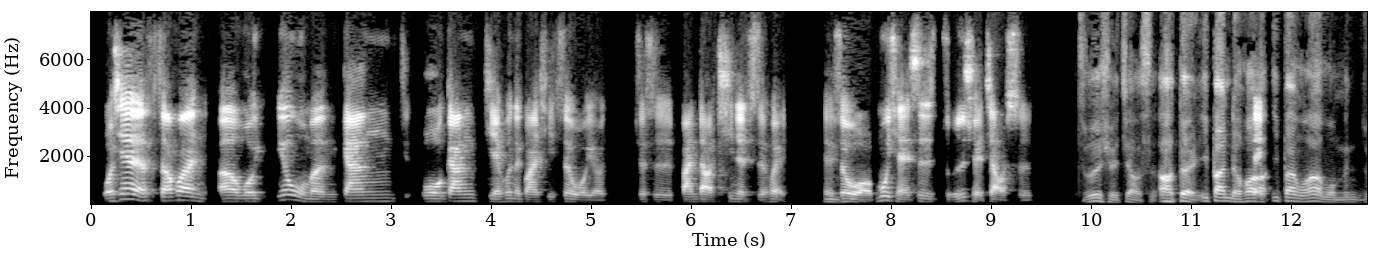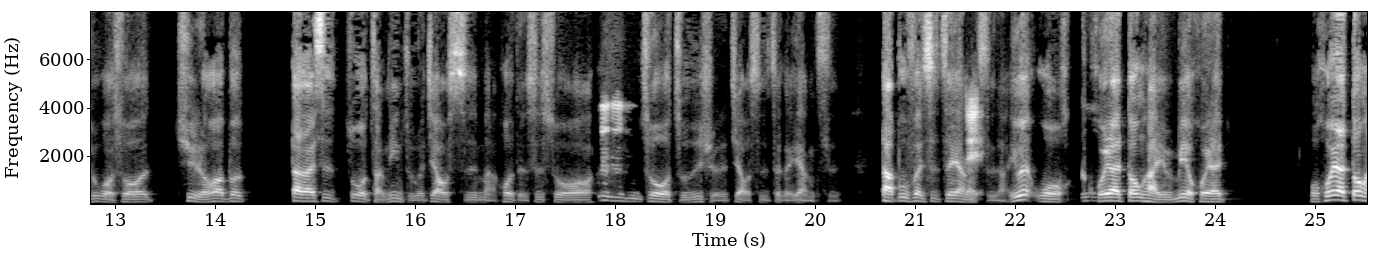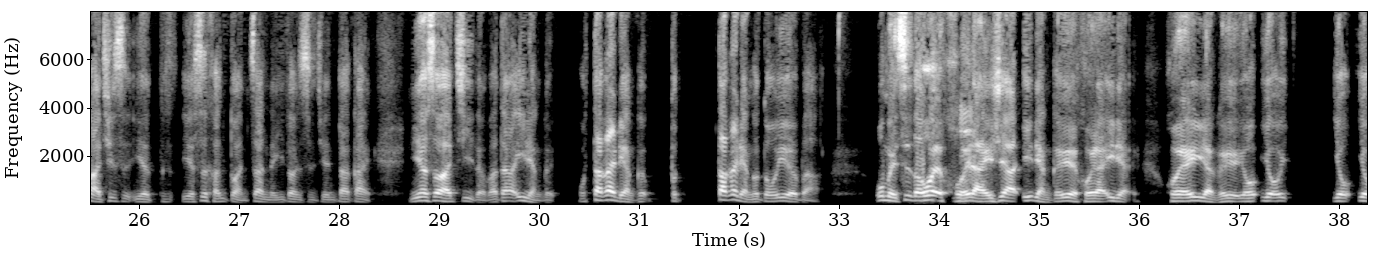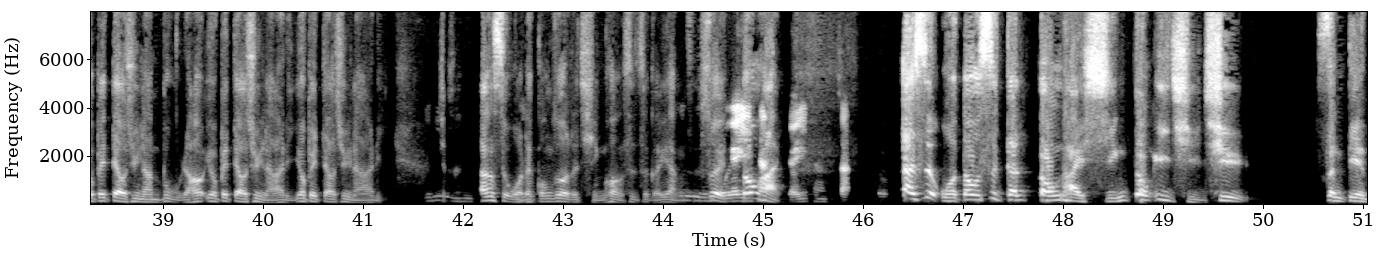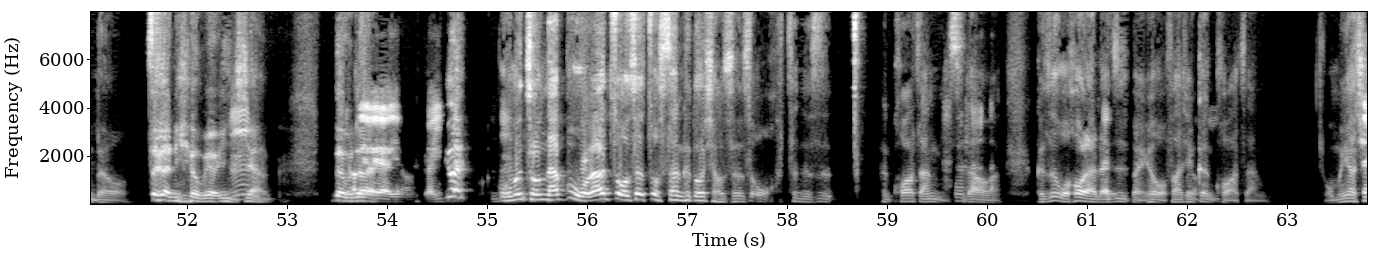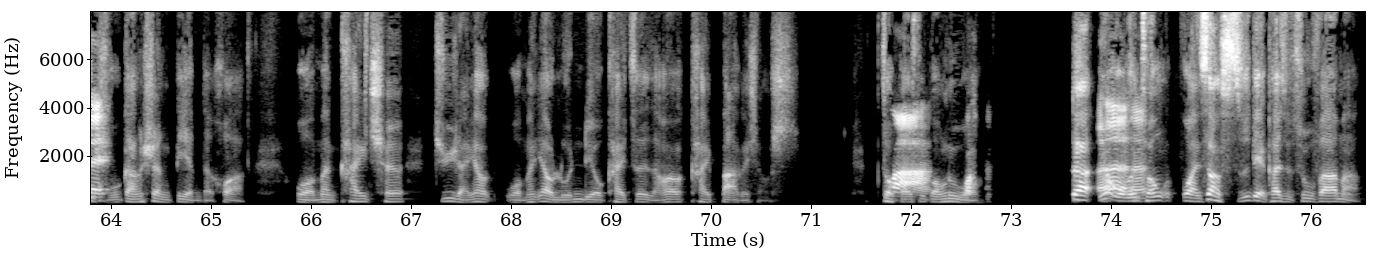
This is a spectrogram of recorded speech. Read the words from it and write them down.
我现在召唤，呃，我因为我们刚我刚结婚的关系，所以我有就是搬到新的智慧，所以我目前是组织学教师。组织学教师啊，对，一般的话，一般的话，我们如果说去的话，不大概是做长定组的教师嘛，或者是说，做组织学的教师这个样子，大部分是这样子啊。因为我回来东海有没有回来？我回来东海其实也也是很短暂的一段时间，大概你那时候还记得吧？大概一两个，我大概两个不，大概两个多月吧。我每次都会回来一下，一两个月回来一两，回来一两个月，又又又又被调去南部，然后又被调去哪里？又被调去哪里？就是当时我的工作的情况是这个样子，所以东海，但是我都是跟东海行动一起去圣殿的哦。这个你有没有印象？对不对？有有有。因为我们从南部我们要坐车坐三个多小时的时候，哇，真的是很夸张，你知道吗？可是我后来来日本以后，我发现更夸张。我们要去福冈圣殿的话，我们开车居然要我们要轮流开车，然后要开八个小时，走高速公路哦。对啊，因为我们从晚上十点开始出发嘛，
